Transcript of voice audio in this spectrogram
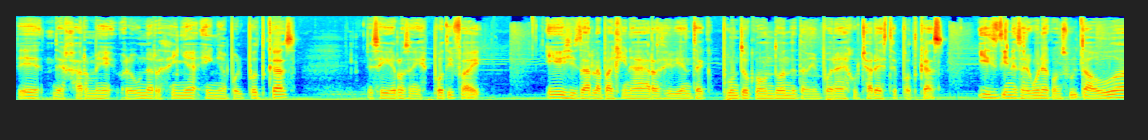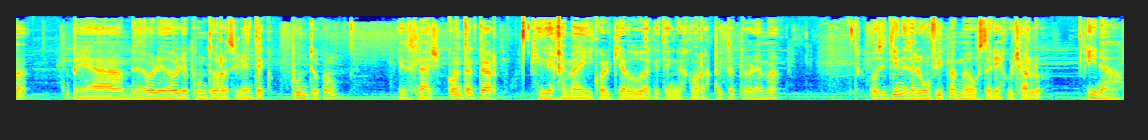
de dejarme alguna reseña en Apple Podcast, de seguirnos en Spotify y visitar la página de resilientec.com donde también podrán escuchar este podcast. Y si tienes alguna consulta o duda, ve a www.resilientec.com slash contactar y déjame ahí cualquier duda que tengas con respecto al programa o si tienes algún feedback me gustaría escucharlo y nada,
